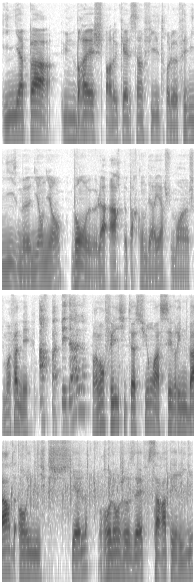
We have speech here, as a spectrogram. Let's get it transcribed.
Il n'y a pas une brèche par laquelle s'infiltre le féminisme gnangnan. Bon, euh, la harpe, par contre, derrière, je suis moins, je suis moins fan, mais... Harpe à pédale Vraiment, félicitations à Séverine Bard, Henri Michiel, Roland Joseph, Sarah Perry.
